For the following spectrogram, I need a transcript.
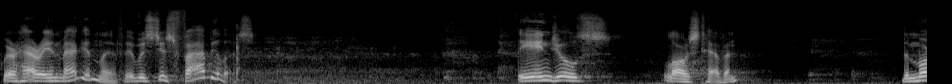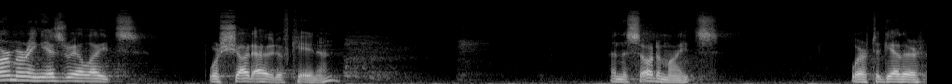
where Harry and Meghan live. It was just fabulous. The angels lost heaven. The murmuring Israelites were shut out of Canaan. And the Sodomites were together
